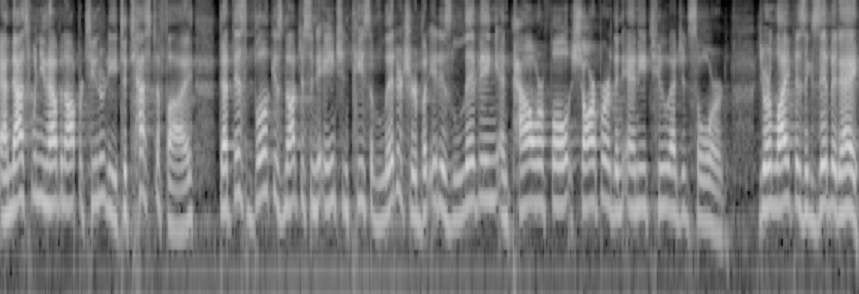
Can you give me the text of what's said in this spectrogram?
And that's when you have an opportunity to testify that this book is not just an ancient piece of literature, but it is living and powerful, sharper than any two edged sword. Your life is exhibit A.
